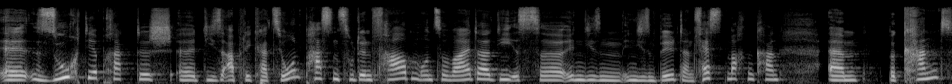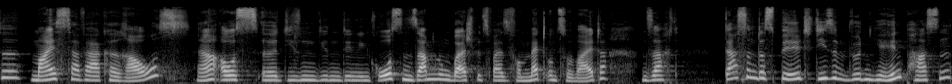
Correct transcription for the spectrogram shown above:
äh, sucht dir praktisch äh, diese Applikation passend zu den Farben und so weiter, die es äh, in, diesem, in diesem Bild dann festmachen kann, ähm, bekannte Meisterwerke raus, ja, aus äh, diesen, diesen, den großen Sammlungen beispielsweise vom Met und so weiter und sagt, das und das Bild, diese würden hier hinpassen.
